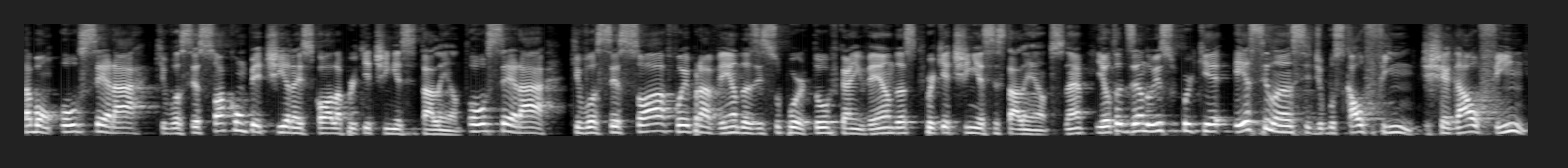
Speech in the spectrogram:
tá bom, ou será que você só competia na escola porque tinha esse talento? Ou será que você só foi para vendas e suportou ficar em vendas porque tinha esses talentos, né? E eu tô dizendo isso porque esse lance de buscar o fim, de chegar ao fim,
